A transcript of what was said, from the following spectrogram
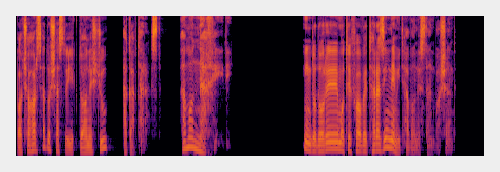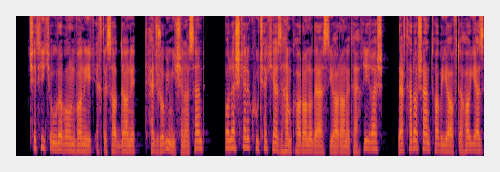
با 461 دانشجو عقبتر است. اما نه خیلی. این دو دوره متفاوت تر از این نمی توانستند باشند. چتی که او را به عنوان یک اقتصاددان تجربی می شناسند، با لشکر کوچکی از همکاران و دستیاران تحقیقش در تلاشند تا به یافته از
